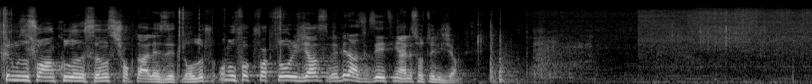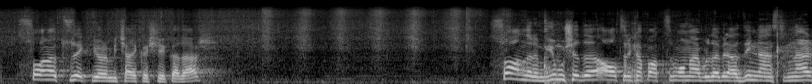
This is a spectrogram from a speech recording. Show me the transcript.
Kırmızı soğan kullanırsanız çok daha lezzetli olur. Onu ufak ufak doğrayacağız ve birazcık zeytinyağıyla soteleyeceğim. Soğana tuz ekliyorum bir çay kaşığı kadar. Soğanlarım yumuşadı. Altını kapattım. Onlar burada biraz dinlensinler.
